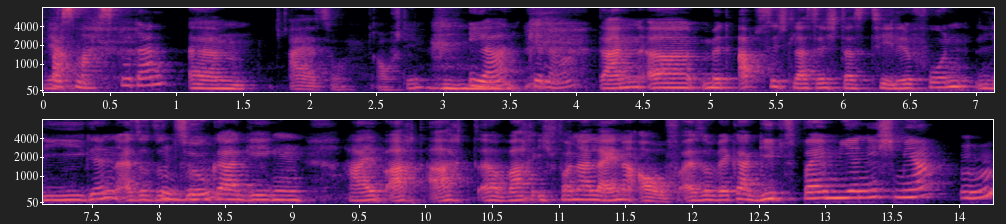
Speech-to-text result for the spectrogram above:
Ja. Was machst du dann? Ähm, also, aufstehen. Ja, genau. Dann äh, mit Absicht lasse ich das Telefon liegen. Also so circa gegen halb acht, acht äh, wache ich von alleine auf. Also Wecker gibt es bei mir nicht mehr. Mhm.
